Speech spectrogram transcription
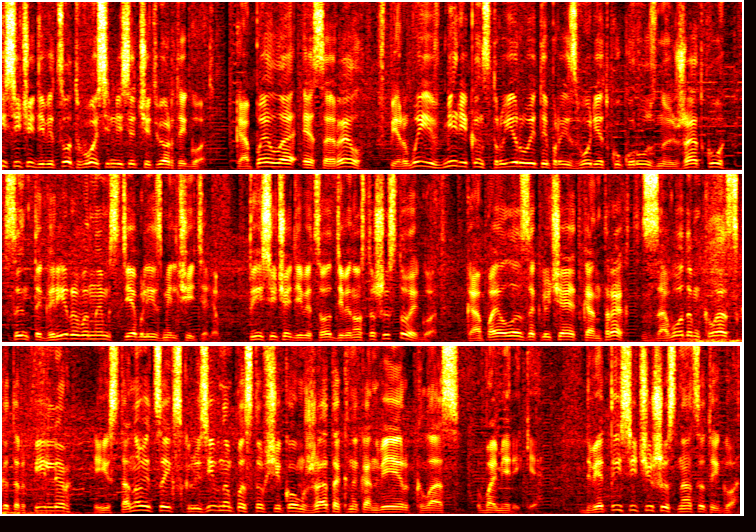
1984 год. Капелла СРЛ впервые в мире конструирует и производит кукурузную жатку с интегрированным стеблеизмельчителем. 1996 год. Капелла заключает контракт с заводом класс Caterpillar и становится эксклюзивным поставщиком жаток на конвейер класс в Америке. 2016 год.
